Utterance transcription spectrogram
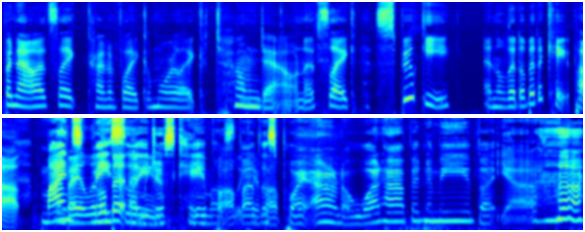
But now it's like kind of like more like toned down. It's like spooky and a little bit of K-pop. Mine's by a little bit, I basically mean just K-pop at this K-pop. point. I don't know what happened to me, but yeah.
